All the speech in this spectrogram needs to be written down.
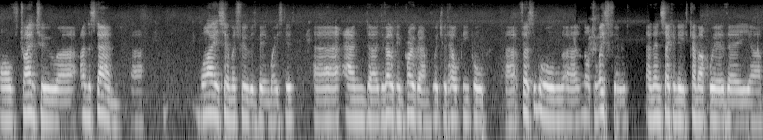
of trying to understand why so much food was being wasted, uh, and uh, developing programs which would help people, uh, first of all, uh, not to waste food, and then secondly, to come up with a,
